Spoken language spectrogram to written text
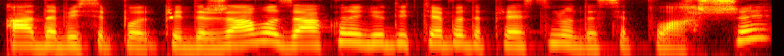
A da bi se pridržavao zakona, ljudi treba da prestanu da se plaše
